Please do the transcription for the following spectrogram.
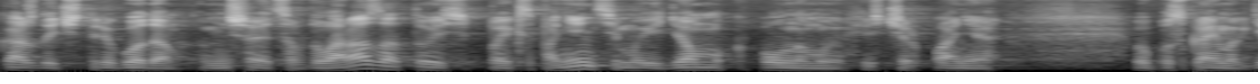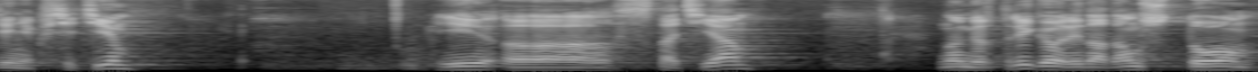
каждые 4 года уменьшается в два раза, то есть по экспоненте мы идем к полному исчерпанию выпускаемых денег в сети. И э, статья номер три говорит о том, что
